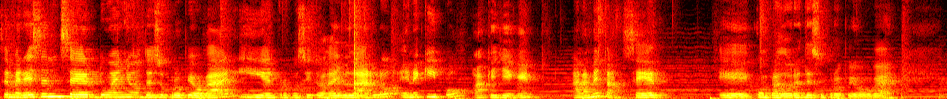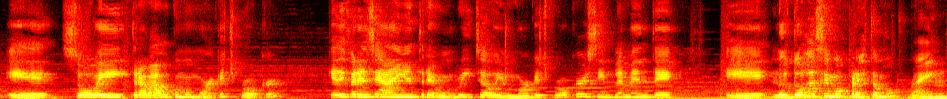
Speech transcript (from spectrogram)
se merecen ser dueños de su propio hogar y el propósito es ayudarlo en equipo a que lleguen a la meta, ser eh, compradores de su propio hogar. Eh, soy, trabajo como mortgage broker. ¿Qué diferencia hay entre un retail y un mortgage broker? Simplemente eh, los dos hacemos préstamos, right?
